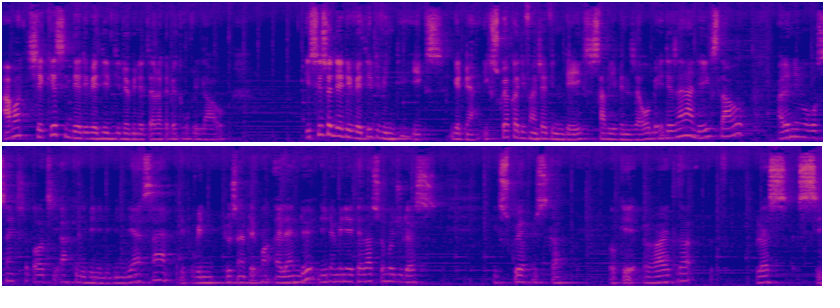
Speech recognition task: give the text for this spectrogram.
Avant de checker si dérivative dénominateur là, tu peux trouver là-haut. Ici, ce dérivative devient dx. Regarde bien, x square quand différentiel devient dx, ça dire 0. Mais des à dx là-haut. Alors, numéro 5, ce parti A qui devient bien simple. Il venir tout simplement ln2, dénominateur là, ce modulus. x square plus 4. Ok, right là, plus c.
